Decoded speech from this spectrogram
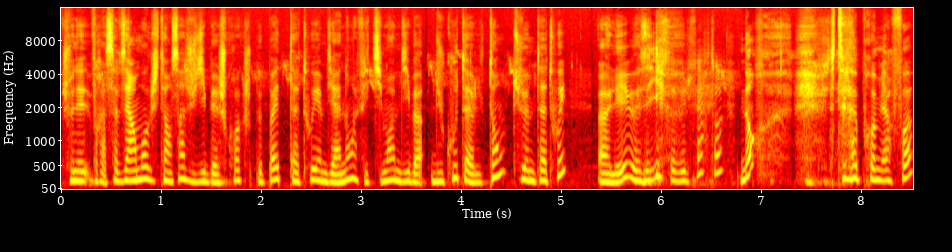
Je venais, ça faisait un mois que j'étais enceinte. Je lui dis, ben, je crois que je peux pas être tatouée. Elle me dit, ah non, effectivement. Elle me dit, bah, du coup, tu as le temps, tu veux me tatouer? Allez, vas-y. Tu savais le faire, toi? C'était la première fois.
